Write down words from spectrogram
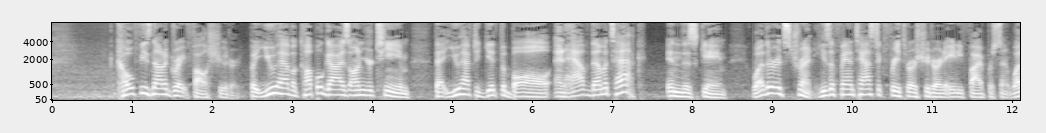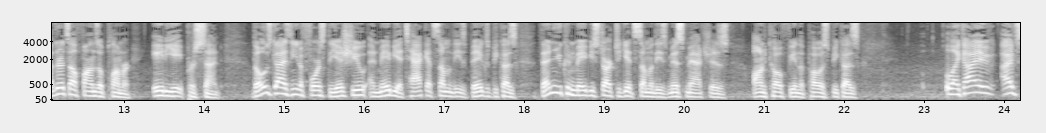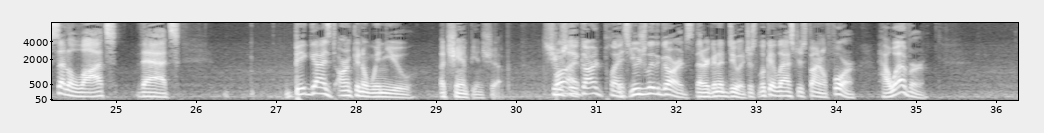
Kofi's not a great foul shooter, but you have a couple guys on your team that you have to get the ball and have them attack in this game. Whether it's Trent, he's a fantastic free throw shooter at 85%. Whether it's Alfonso Plummer, 88%. Those guys need to force the issue and maybe attack at some of these bigs because then you can maybe start to get some of these mismatches on Kofi in the post because like I've I've said a lot that big guys aren't going to win you a championship. It's usually But guard play. It's usually the guards that are going to do it. Just look at last year's Final Four. However,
